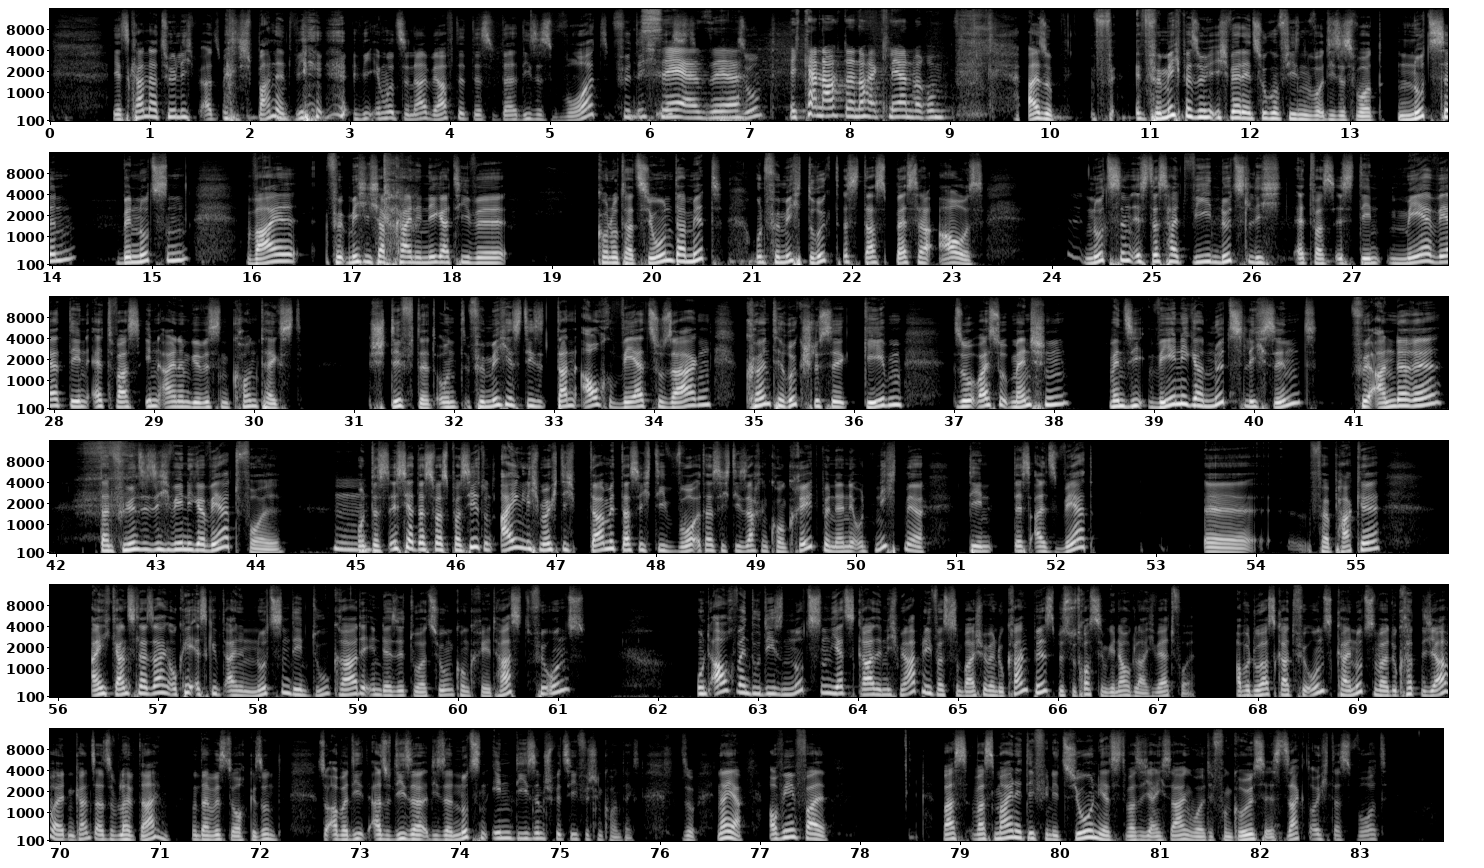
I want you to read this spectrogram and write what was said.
Jetzt kann natürlich, also spannend, wie, wie emotional behaftet das, da, dieses Wort für dich Sehr, ist. sehr. So. Ich kann auch dann noch erklären, warum. Also, für mich persönlich, ich werde in Zukunft diesen, dieses Wort Nutzen benutzen, weil für mich, ich habe keine negative Konnotation damit und für mich drückt es das besser aus. Nutzen ist das halt, wie nützlich etwas ist, den Mehrwert, den etwas in einem gewissen Kontext stiftet. Und für mich ist diese dann auch wert zu sagen, könnte Rückschlüsse geben. So, weißt du, Menschen, wenn sie weniger nützlich sind für andere, dann fühlen sie sich weniger wertvoll. Hm. Und das ist ja das, was passiert. Und eigentlich möchte ich damit, dass ich die, dass ich die Sachen konkret benenne und nicht mehr den, das als Wert äh, verpacke, eigentlich ganz klar sagen, okay, es gibt einen Nutzen, den du gerade in der Situation konkret hast für uns. Und auch wenn du diesen Nutzen jetzt gerade nicht mehr ablieferst, zum Beispiel, wenn du krank bist, bist du trotzdem genau gleich wertvoll. Aber du hast gerade für uns keinen Nutzen, weil du gerade nicht arbeiten kannst, also bleib daheim und dann wirst du auch gesund. So, aber die, also dieser, dieser Nutzen in diesem spezifischen Kontext. So, naja, auf jeden Fall, was, was meine Definition jetzt, was ich eigentlich sagen wollte von Größe ist, sagt euch das Wort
